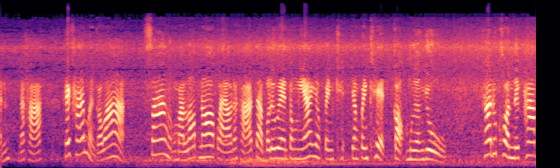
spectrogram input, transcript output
นนะคะคล้ายๆเหมือนกับว่าสร้างออกมารอบนอกแล้วนะคะ แต่บริเวณตรงนี้ยังเป็นยังเป็นเขตเกาะเมืองอยู่ ถ้าทุกคนนึกภาพ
